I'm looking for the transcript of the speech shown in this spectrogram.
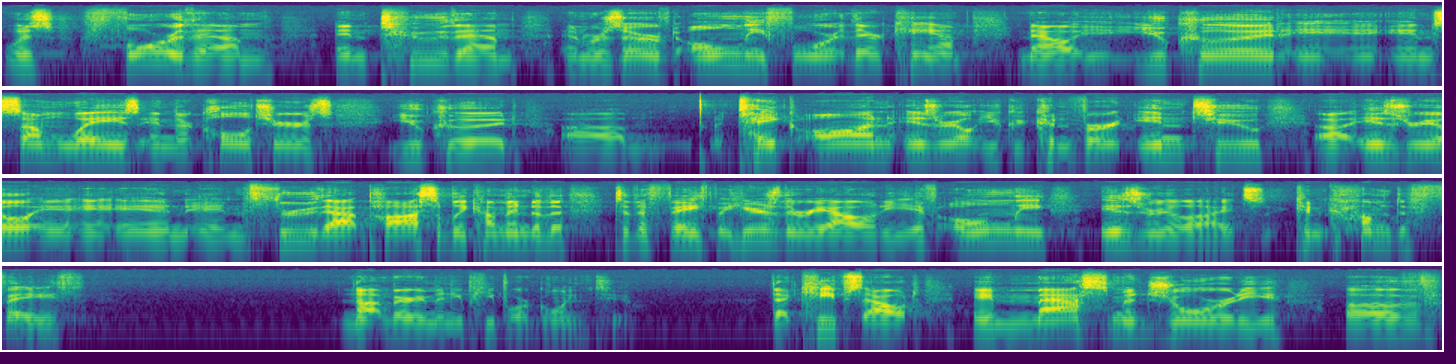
was for them and to them and reserved only for their camp. Now, you could, in some ways, in their cultures, you could. Um, take on Israel. You could convert into uh, Israel and, and, and through that possibly come into the, to the faith. But here's the reality if only Israelites can come to faith, not very many people are going to. That keeps out a mass majority of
